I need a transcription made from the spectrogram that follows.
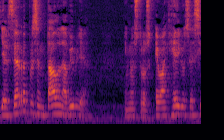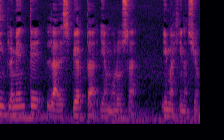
Y el ser representado en la Biblia en nuestros evangelios es simplemente la despierta y amorosa imaginación.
